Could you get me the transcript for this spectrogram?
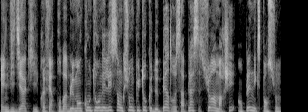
Nvidia qui préfère probablement contourner les sanctions plutôt que de perdre sa place sur un marché en pleine expansion.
